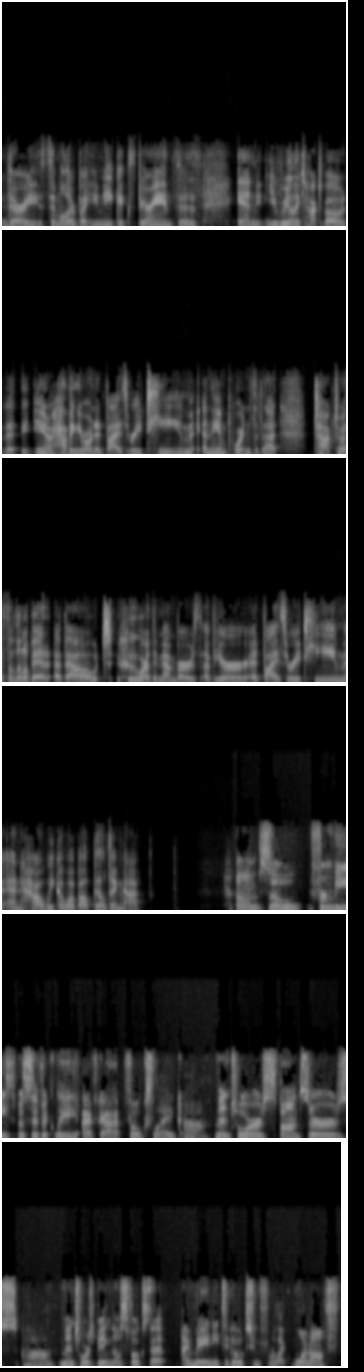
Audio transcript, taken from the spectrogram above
very similar but unique experiences. And you really talked about, you know, having your own advisory team and the importance of that. Talk to us a little bit about who are the members of your advisory team and how we go about building that. Um, so for me specifically, I've got folks like um, mentors, sponsors, um, mentors being those folks that I may need to go to for like one-off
